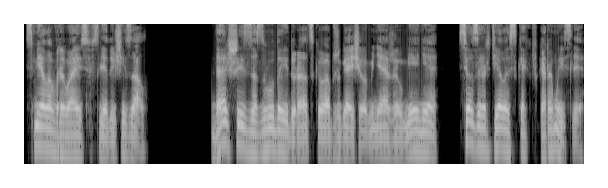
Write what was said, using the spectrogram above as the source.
смело врываясь в следующий зал. Дальше из-за зуда и дурацкого обжигающего меня же умения все завертелось, как в коромысле.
